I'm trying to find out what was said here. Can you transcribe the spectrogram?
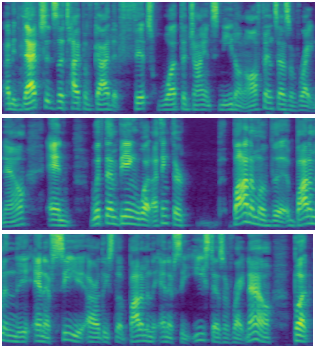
I mean, that's the type of guy that fits what the Giants need on offense as of right now. And with them being what I think they're bottom of the bottom in the NFC, or at least the bottom in the NFC East as of right now. But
